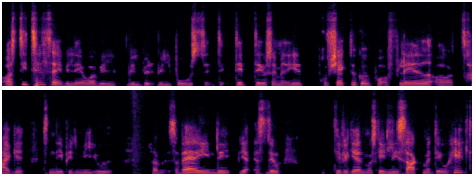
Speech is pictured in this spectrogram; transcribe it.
Også de tiltag, vi laver, vil, vil, vil bruges til, det, det, det er jo simpelthen hele projektet gået på at flade og trække sådan en epidemi ud. Så, så hvad er egentlig, ja, altså det, er jo, det fik jeg måske ikke lige sagt, men det er jo helt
